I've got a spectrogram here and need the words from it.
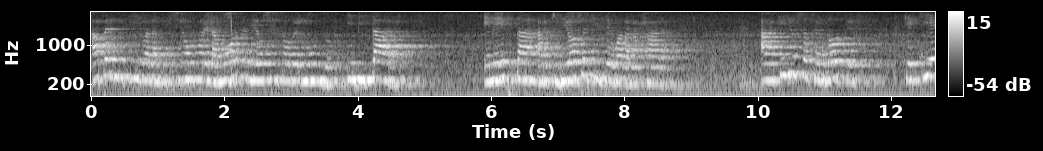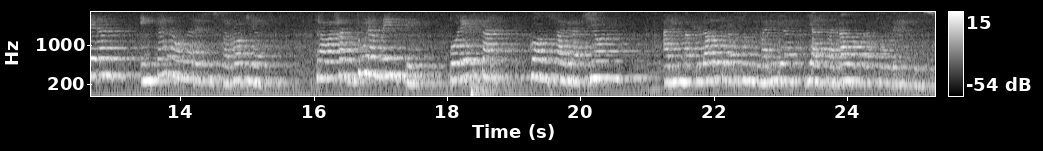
ha permitido a la misión por el amor de Dios en todo el mundo invitar en esta arquidiócesis de Guadalajara a aquellos sacerdotes que quieran en cada una de sus parroquias trabajar duramente por esta consagración al Inmaculado Corazón de María y al Sagrado Corazón de Jesús.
